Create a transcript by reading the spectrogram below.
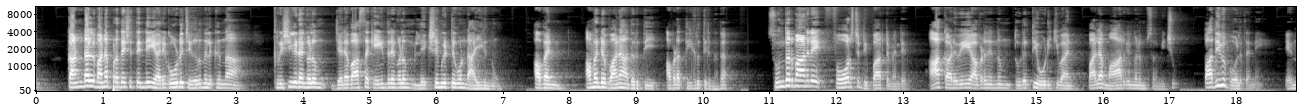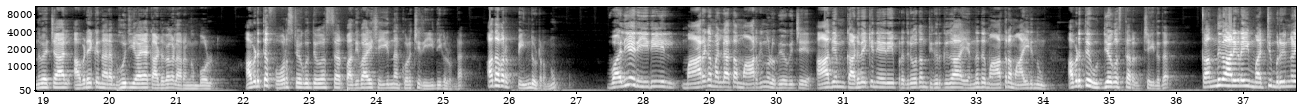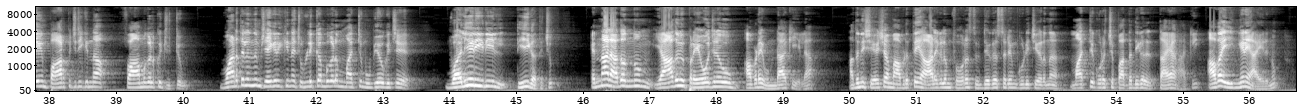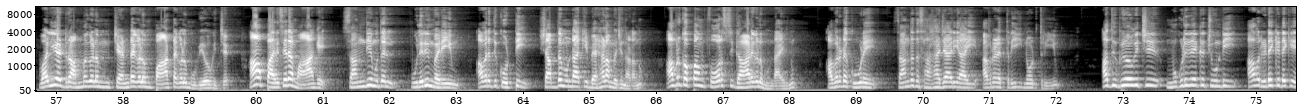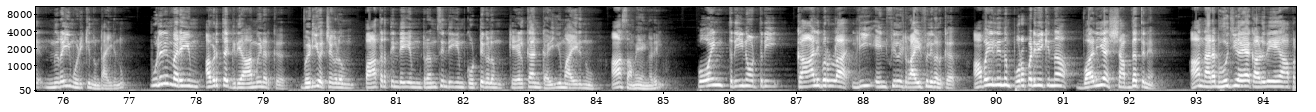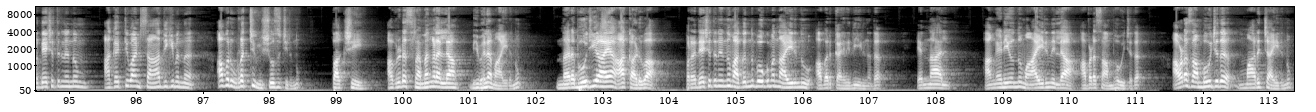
കണ്ടൽ വനപ്രദേശത്തിന്റെ അരുകോട് ചേർന്ന് നിൽക്കുന്ന കൃഷിയിടങ്ങളും ജനവാസ കേന്ദ്രങ്ങളും ലക്ഷ്യമിട്ടുകൊണ്ടായിരുന്നു അവൻ അവന്റെ വന അതിർത്തി അവിടെ തീർത്തിരുന്നത്. സുന്ദർബാണിലെ ഫോറസ്റ്റ് ഡിപ്പാർട്ട്മെന്റ് ആ കടുവയെ അവിടെ നിന്നും തുരത്തി ഓടിക്കുവാൻ പല മാർഗങ്ങളും ശ്രമിച്ചു. പതിവ് പോലെ തന്നെ. എന്നുവെച്ചാൽ അവിടേക്ക് നരഭൂജിയായ കടുവകൾ ഇറങ്ങുമ്പോൾ അവിടുത്തെ ഫോറസ്റ്റ് ഉദ്യോഗസ്ഥർ പതിവായി ചെയ്യുന്ന കുറച്ച് രീതികളുണ്ട്. അതവർ പിന്തുടർന്നു. വലിയ രീതിയിൽ മാർഗമല്ലാത്ത മാർഗങ്ങൾ ഉപയോഗിച്ച് ആദ്യം കടുവയ്ക്ക് നേരെ പ്രതിരോധം തീർക്കുക എന്നത് മാത്രമായിരുന്നു അവിടുത്തെ ഉദ്യോഗസ്ഥർ ചെയ്തത്. കന്നുകാലികളെയും മറ്റു മൃഗങ്ങളെയും പാർപ്പിച്ചിരിക്കുന്ന ഫാമുകൾക്ക് ചുറ്റും. വനത്തിൽ നിന്നും ശേഖരിക്കുന്ന ചുള്ളിക്കമ്പുകളും മറ്റും ഉപയോഗിച്ച് വലിയ രീതിയിൽ തീ കത്തിച്ചു. എന്നാൽ അതൊന്നും യാതൊരു പ്രയോജനവും അവിടെ ഉണ്ടാക്കിയില്ല. അതിനുശേഷം അവിടുത്തെ ആളുകളും ഫോറസ്റ്റ് ഉദ്യോഗസ്ഥരും കൂടി ചേർന്ന് മറ്റു കുറച്ച് പദ്ധതികൾ തയ്യാറാക്കി. അവ ഇങ്ങനെയായിരുന്നു. വലിയ ഡ്രമ്മുകളും ചെണ്ടകളും പാട്ടകളും ഉപയോഗിച്ച് ആ പരിസരമാകെ സന്ധ്യ മുതൽ പുലരും വരെയും അവരത് കൊട്ടി ശബ്ദമുണ്ടാക്കി ബഹളം വെച്ച് നടന്നു. അവർക്കൊപ്പം ഫോറസ്റ്റ് ഗാർഡുകളും ഉണ്ടായിരുന്നു. അവരുടെ കൂടെ സന്തത സഹചാരിയായി അവരുടെ ത്രീ നോട്ട് ത്രീയും അതുപയോഗിച്ച് മുകളിലേക്ക് ചൂണ്ടി അവർ ഇടയ്ക്കിടയ്ക്ക് നിറയും ഒഴിക്കുന്നുണ്ടായിരുന്നു. പുലരും വരെയും അവിടുത്തെ ഗ്രാമീണർക്ക് വെടിയൊച്ചകളും പാത്രത്തിന്റെയും ഡ്രംസിന്റെയും കൊട്ടുകളും കേൾക്കാൻ കഴിയുമായിരുന്നു ആ സമയങ്ങളിൽ. പോയിന്റ് ത്രീ നോട്ട് ത്രീ കാലിബറുള്ള ലീ എൻഫീൽഡ് റൈഫിലുകൾക്ക് അവയിൽ നിന്നും പുറപ്പെടുവിക്കുന്ന വലിയ ശബ്ദത്തിന് ആ നരഭോജിയായ കടുവയെ ആ പ്രദേശത്തിൽ നിന്നും അകറ്റുവാൻ സാധിക്കുമെന്ന് അവർ ഉറച്ചു വിശ്വസിച്ചിരുന്നു. പക്ഷേ അവരുടെ ശ്രമങ്ങളെല്ലാം വിഫലമായിരുന്നു. നരഭോജിയായ ആ കടുവ പ്രദേശത്ത് നിന്നും അകന്നു പോകുമെന്നായിരുന്നു അവർ കരുതിയിരുന്നത്. എന്നാൽ അങ്ങനെയൊന്നും ആയിരുന്നില്ല അവിടെ സംഭവിച്ചത്. അവിടെ സംഭവിച്ചത് മറിച്ചായിരുന്നു.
